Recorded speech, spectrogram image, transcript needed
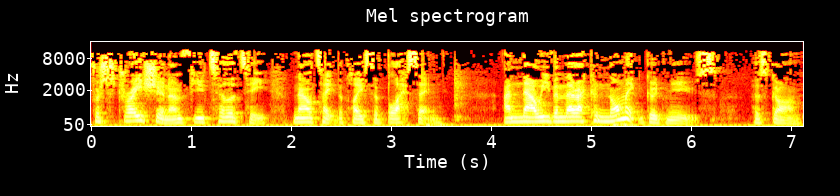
Frustration and futility now take the place of blessing. And now even their economic good news has gone.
